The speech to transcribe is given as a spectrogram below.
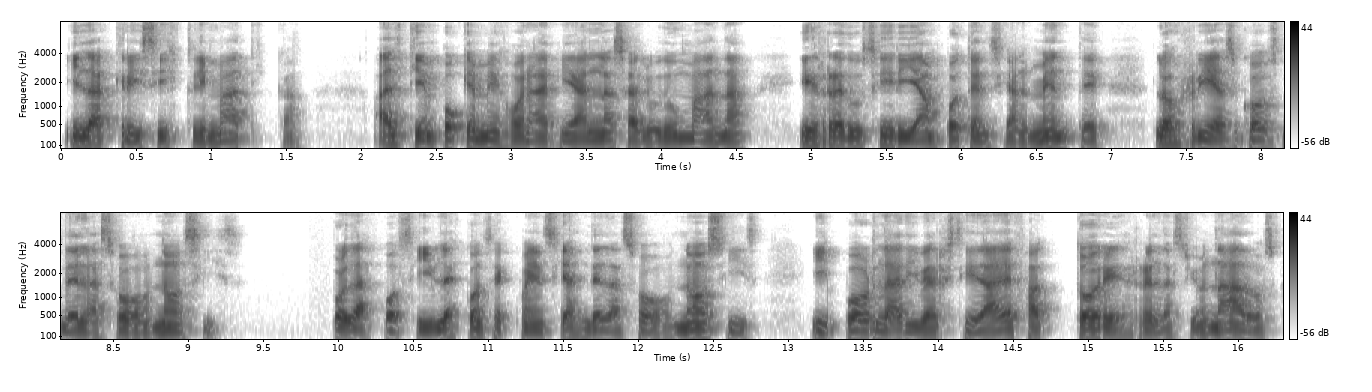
y la crisis climática, al tiempo que mejorarían la salud humana y reducirían potencialmente los riesgos de la zoonosis. Por las posibles consecuencias de la zoonosis y por la diversidad de factores relacionados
